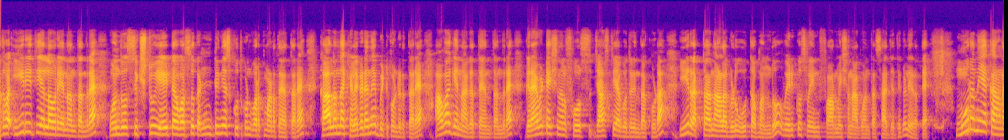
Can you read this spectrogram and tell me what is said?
ಅಥವಾ ಈ ರೀತಿಯಲ್ಲವ್ರು ಏನಂತಂದರೆ ಒಂದು six to eight hours continuous ಕೂತ್ಕೊಂಡು ವರ್ಕ್ ಮಾಡ್ತಾ ಇರ್ತಾರೆ. ಕಾಲನ್ನು ಕೆಳಗಡೆನೇ ಬಿಟ್ಕೊಂಡಿರ್ತಾರೆ. ಅವಾಗ ಏನಾಗುತ್ತೆ ಅಂತಂದರೆ ಗ್ರಾವಿಟೇಷನಲ್ ಫೋರ್ಸ್ ಜಾಸ್ತಿ ಆಗೋದ್ರಿಂದ ಕೂಡ ಈ ರಕ್ತನಾಳಗಳು ಊತ ಬಂದು ವೆರಿಕುಸ್ ವೈನ್ ಫಾರ್ಮೇಷನ್ ಆಗುವಂಥ ಸಾಧ್ಯತೆಗಳಿರುತ್ತೆ. ಮೂರನೆಯ ಕಾರಣ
